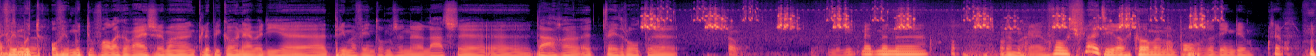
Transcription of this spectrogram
Of je, moet, of je moet toevalligerwijs maar, een clubicoon hebben die eh, het prima vindt om zijn eh, laatste eh, dagen het tweede rol te... Oh, ik moet niet met mijn... eh een vogeltje fluit hier als ik gewoon met mijn pols op dat ding doe. Zo.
